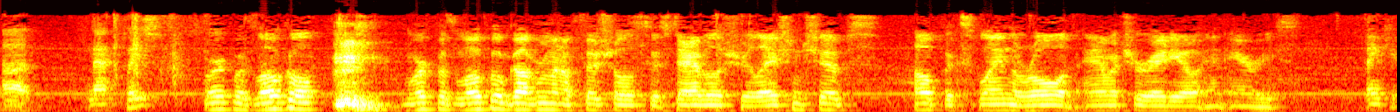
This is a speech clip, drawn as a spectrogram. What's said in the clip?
Uh, Matt, please. Work with local work with local government officials to establish relationships. Help explain the role of amateur radio in ARES. Thank you.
